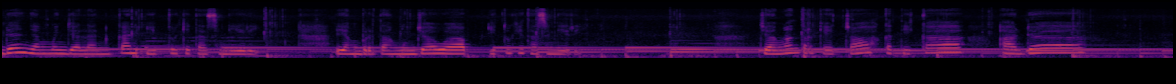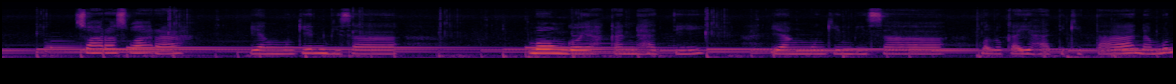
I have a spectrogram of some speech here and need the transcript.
dan yang menjalankan itu kita sendiri. Yang bertanggung jawab itu kita sendiri. Jangan terkecoh ketika ada suara-suara yang mungkin bisa menggoyahkan hati, yang mungkin bisa melukai hati kita, namun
